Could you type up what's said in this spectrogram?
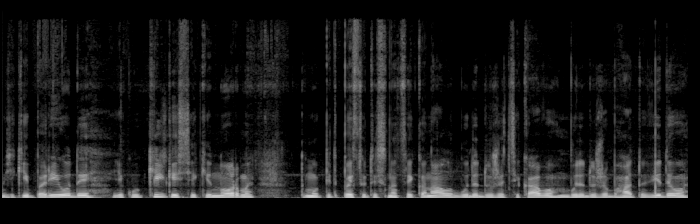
в які періоди, яку кількість, які норми. Тому підписуйтесь на цей канал, буде дуже цікаво, буде дуже багато відео.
